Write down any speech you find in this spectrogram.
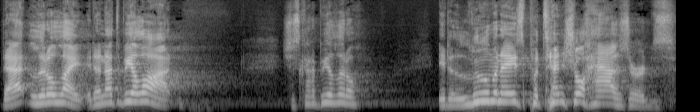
That little light, it doesn't have to be a lot, Just got to be a little. It illuminates potential hazards.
